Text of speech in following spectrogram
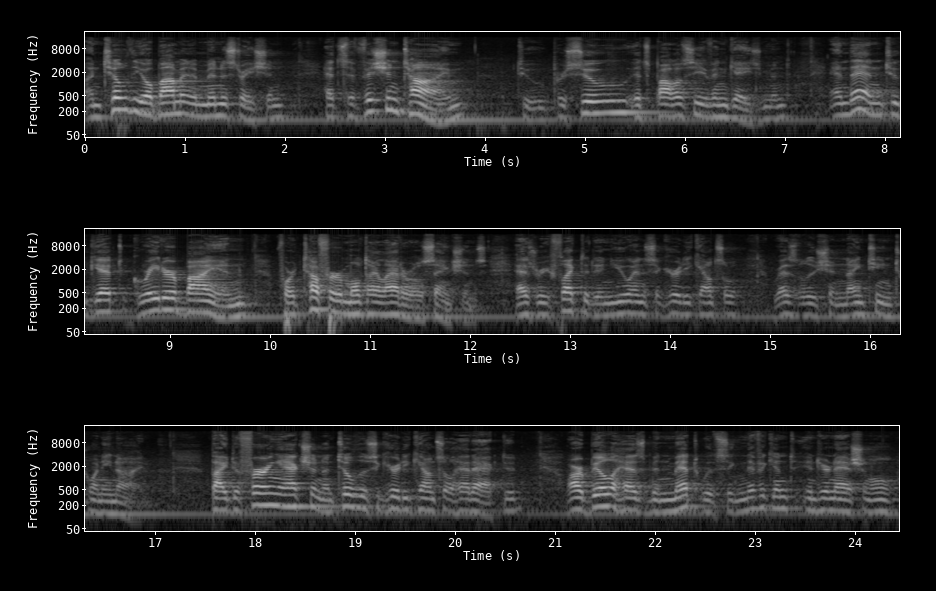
until the Obama administration had sufficient time to pursue its policy of engagement and then to get greater buy-in for tougher multilateral sanctions, as reflected in UN Security Council Resolution 1929. By deferring action until the Security Council had acted, our bill has been met with significant international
